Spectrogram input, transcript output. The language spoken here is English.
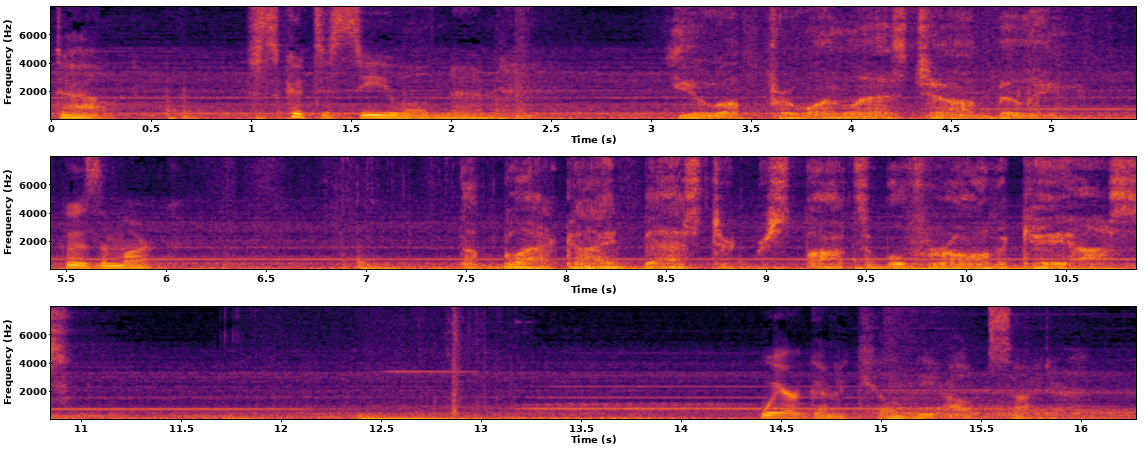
checked out. It's good to see you, old man. You up for one last job, Billy? Who's the mark? The black-eyed bastard responsible for all the chaos. We're gonna kill the outsider.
